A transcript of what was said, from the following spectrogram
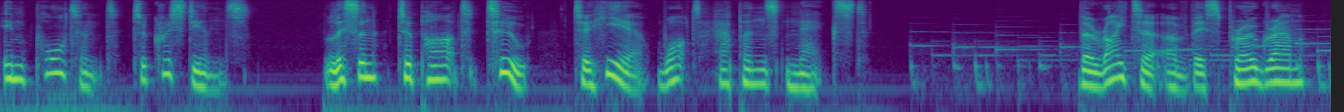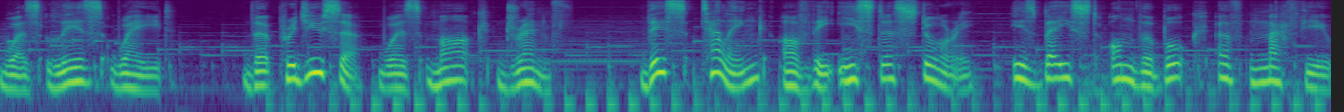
important to Christians? Listen to part two to hear what happens next. The writer of this program was Liz Waid. The producer was Mark Drenth. This telling of the Easter story is based on the book of Matthew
